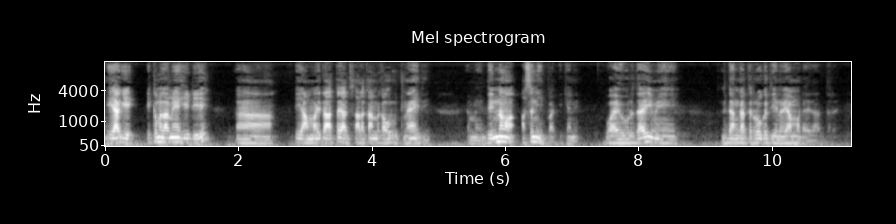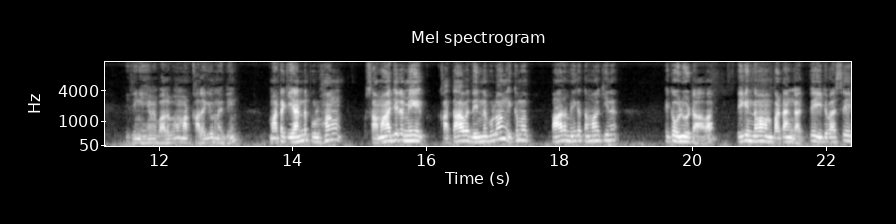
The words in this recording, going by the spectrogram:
එයාගේ එකම ළමයා හිටියේ ආ, ඒ අම්මයි තාත්තයි අද සලකන්න කවුරුත් නැහැ ඉතින්. මේ දෙන්නම අසනීපයි. ඒ කියන්නේ වයෝවෘදයි මේ නිදන්ගත රෝග තියෙන යම්මටයි තාත්තට. ඉතින් එහෙම බලපුවම මට කලකිරුණා ඉතින්. මට කියන්න පුළුවන් සමාජයට මේ කතාව දෙන්න පුළුවන් එකම පාර මේක තමා කියන එක ඔළුවට ආවා. ඒකෙන් තමයි මම පටන් ගත්තේ. ඊට පස්සේ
